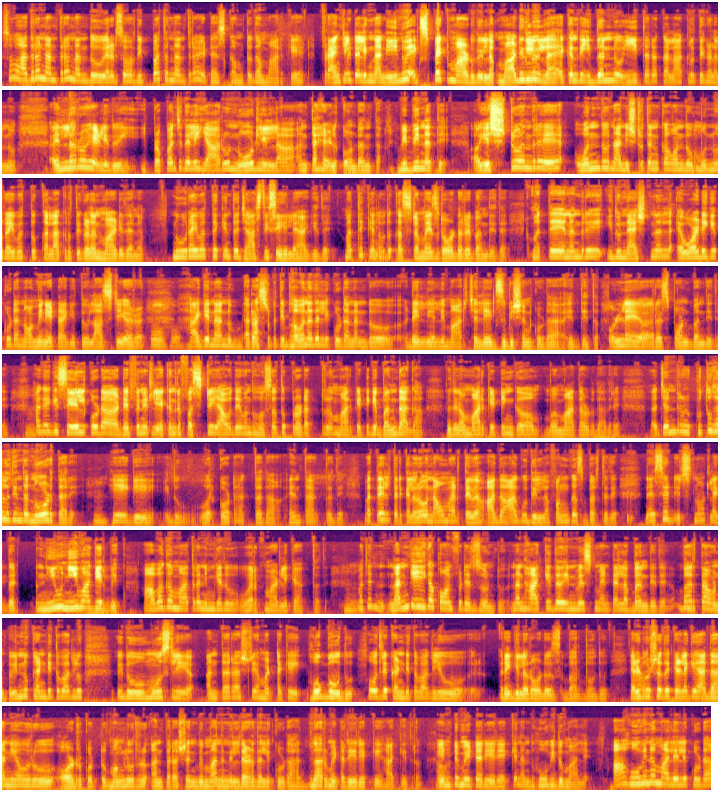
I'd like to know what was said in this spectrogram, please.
ಸೊ ಅದರ ನಂತರ ನಂದು ಎರಡು ಸಾವಿರದ ಇಪ್ಪತ್ತರ ನಂತರ it has come to the market frankly telling ನಾನು ಏನೂ ಎಕ್ಸ್ಪೆಕ್ಟ್ ಮಾಡೋದಿಲ್ಲ ಮಾಡಿರ್ಲೂ ಇಲ್ಲ. ಯಾಕಂದ್ರೆ ಇದನ್ನು ಈ ತರ ಕಲಾಕೃತಿಗಳನ್ನು ಎಲ್ಲರೂ ಹೇಳಿದ್ದು ಈ- ಈ ಪ್ರಪಂಚದಲ್ಲಿ ಯಾರೂ ನೋಡಲಿಲ್ಲ ಅಂತ ಹೇಳ್ಕೊಂಡಂತ. ವಿಭಿನ್ನತೆ. ಎಷ್ಟು ಅಂದ್ರೆ ಒಂದು ನಾನು ಇಷ್ಟು ತನಕ ಒಂದು ಮುನ್ನೂರೈವತ್ತು ಕಲಾಕೃತಿಗಳನ್ನು ಮಾಡಿದ್ದೇನೆ. ನೂರೈವತ್ತಕ್ಕಿಂತ ಜಾಸ್ತಿ ಸೇಲೇ ಆಗಿದೆ. ಮತ್ತೆ ಕೆಲವುದು ಕಸ್ಟಮೈಸ್ಡ್ ಆರ್ಡರೇ ಬಂದಿದೆ. ಮತ್ತೆ ಏನಂದ್ರೆ ಇದು ನ್ಯಾಷನಲ್ ಅವಾರ್ಡಿಗೆ ಕೂಡ ನಾಮಿನೇಟ್ ಆಗಿತ್ತು ಲಾಸ್ಟ್ ಇಯರ್ ಹಾಗೆ ನಾನು ರಾಷ್ಟ್ರಪತಿ ಭವನದಲ್ಲಿ ಕೂಡ ನಂದು ಡೆಲ್ಲಿಯಲ್ಲಿ ಮಾರ್ಚ್ ಅಲ್ಲಿ ಎಕ್ಸಿಬಿಷನ್ ಕೂಡ ಇದ್ದಿತ್ತು. ಒಳ್ಳೆ ರೆಸ್ಪಾಂಡ್ ಬಂದಿದೆ. ಹಾಗಾಗಿ ಸೇಲ್ ಕೂಡ ಡೆಫಿನೆಟ್ಲಿ ಯಾಕಂದ್ರೆ ಫಸ್ಟ್ ಯಾವುದೇ ಒಂದು ಹೊಸತು ಪ್ರಾಡಕ್ಟ್ ಮಾರ್ಕೆಟಿಗೆ ಬಂದಾಗ ಅಂದ್ರೆ ನಾವು ಮಾರ್ಕೆಟಿಂಗ್ ಮಾತಾಡೋದಾದ್ರೆ ಜನರು ಕುತೂಹಲದಿಂದ ನೋಡ್ತಾರೆ. ಹೇಗೆ ಇದು ವರ್ಕೌಟ್ ಆಗ್ತದಾ? ಎಂತ ಆಗ್ತದೆ ಮತ್ತೆ ಹೇಳ್ತಾರೆ ಕೆಲವರು ನಾವು ಮಾಡ್ತೇವೆ ಅದು ಆಗುದಿಲ್ಲ ಫಂಗಸ್ ಬರ್ತದೆ. ನೆಸೆಡ್ ಇಟ್ಸ್ ನಾಟ್ ಲೈಕ್ ದಟ್ ನೀವು ನೀವಾಗಿರ್ಬೇಕು ಆವಾಗ ಮಾತ್ರ ನಿಮಗೆ ಅದು ವರ್ಕ್ ಮಾಡಲಿಕ್ಕೆ ಆಗ್ತದೆ. ಮತ್ತೆ ನನಗೆ ಈಗ ಕಾನ್ಫಿಡೆನ್ಸ್ ಉಂಟು. ನಾನು ಹಾಕಿದ ಇನ್ವೆಸ್ಟ್ಮೆಂಟ್ ಎಲ್ಲ ಬಂದಿದೆ. ಬರ್ತಾ ಉಂಟು. ಇನ್ನು ಖಂಡಿತವಾಗ್ಲೂ ಇದು ಮೋಸ್ಟ್ಲಿ ಅಂತಾರಾಷ್ಟ್ರೀಯ ಮಟ್ಟಕ್ಕೆ ಹೋಗ್ಬಹುದು ಹೋದ್ರೆ ಖಂಡಿತವಾಗ್ಲೂ ರೆಗ್ಯುಲರ್ ಆರ್ಡರ್ಸ್ ಬರ್ಬೋದು. ಎರಡು ವರ್ಷದ ಕೆಳಗೆ ಅದಾನಿ ಅವರು ಆರ್ಡರ್ ಕೊಟ್ಟು ಮಂಗಳೂರು ಅಂತಾರಾಷ್ಟ್ರೀಯ ವಿಮಾನ ನಿಲ್ದಾಣದಲ್ಲಿ ಕೂಡ ಹದಿನಾರು ಮೀಟರ್ ಏರಿಯಾಕ್ಕೆ ಹಾಕಿದ್ರು. ಎಂಟು ಮೀಟರ್ ಏರಿಯಾಕ್ಕೆ ನಂದು ಹೂವಿದು ಮಾಲೆ. ಆ ಹೂವಿನ ಮಾಲೆಯಲ್ಲಿ ಕೂಡ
